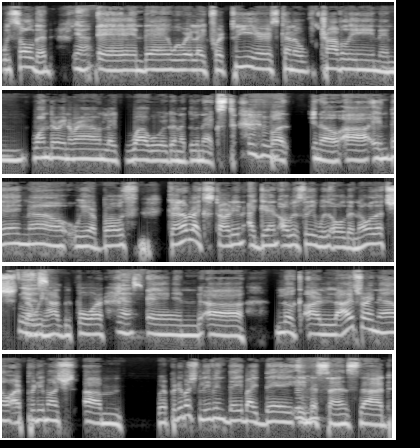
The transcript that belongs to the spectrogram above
we sold it. Yeah. And then we were like for two years kind of traveling and wandering around like what we were gonna do next. Mm-hmm. but you know, uh, and then now we are both kind of like starting again, obviously with all the knowledge yes. that we had before. Yes. And uh, look, our lives right now are pretty much, um, we're pretty much living day by day mm-hmm. in the mm-hmm. sense that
